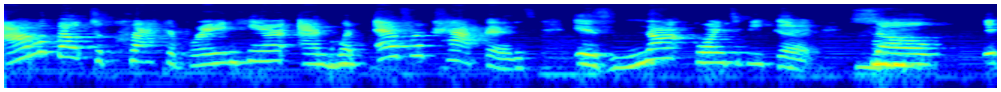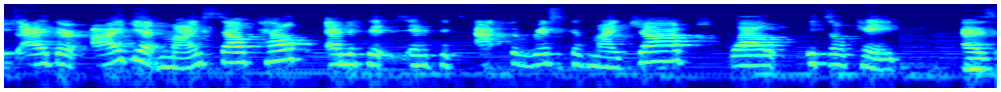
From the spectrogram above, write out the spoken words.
I'm about to crack a brain here, and whatever happens is not going to be good. So mm-hmm. it's either I get my self help, and if it and if it's at the risk of my job, well, it's okay, as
